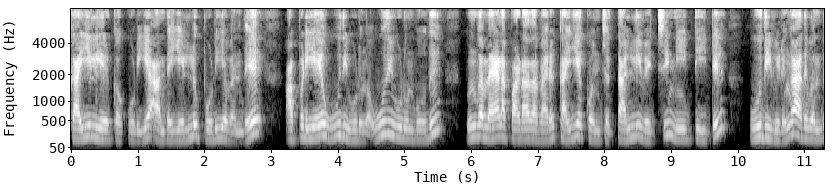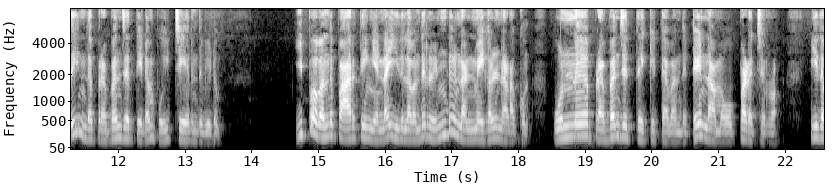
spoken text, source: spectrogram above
கையில் இருக்கக்கூடிய அந்த எள்ளு பொடியை வந்து அப்படியே ஊதி விடுங்க. ஊதி விடும்போது உங்க மேல படாதவாறு கையை கொஞ்சம் தள்ளி வச்சு நீட்டிட்டு ஊதி விடுங்க. அது வந்து இந்த பிரபஞ்சத்திடம் போய் சேர்ந்து விடும். இப்போ வந்து பார்த்தீங்கன்னா இதில் வந்து ரெண்டு நன்மைகள் நடக்கும். ஒன்று பிரபஞ்சத்துக்கிட்ட வந்துட்டு நாம் ஒப்படைச்சிடுறோம். இதை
